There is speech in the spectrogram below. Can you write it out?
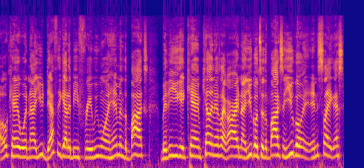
okay, well now you definitely got to be free. We want him in the box, but then you get Kam Kelly, and it's like, all right, now you go to the box and you go, and it's like that's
